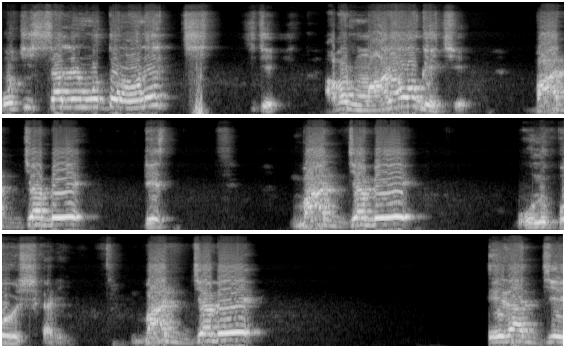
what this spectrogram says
পঁচিশ সালের মধ্যে অনেক আবার মারাও গেছে। বাদ যাবে বাদ যাবে অনুপ্রবেশকারী। বাদ যাবে এ রাজ্যে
